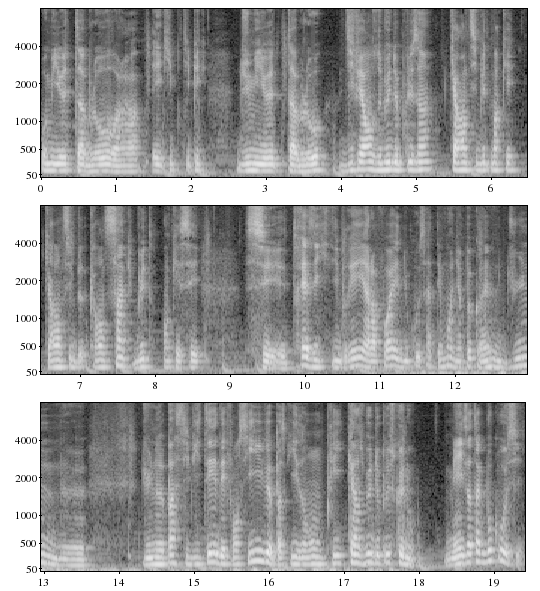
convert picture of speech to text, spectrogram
au milieu de tableau, voilà, équipe typique du milieu de tableau. Différence de but de plus 1, 46 buts marqués, 46, 45 buts encaissés. C'est très équilibré à la fois et du coup ça témoigne un peu quand même d'une d'une passivité défensive parce qu'ils ont pris 15 buts de plus que nous. Mais ils attaquent beaucoup aussi.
